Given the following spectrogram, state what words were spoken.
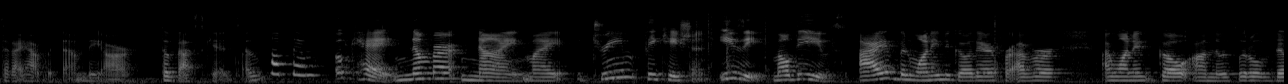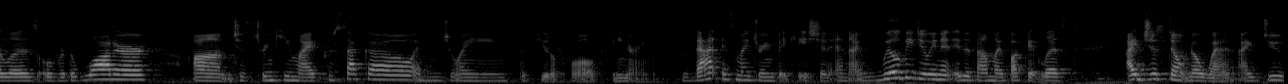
that I have with them. They are the best kids. I love them. Okay, number nine, my dream vacation. Easy, Maldives. I've been wanting to go there forever. I want to go on those little villas over the water, um, just drinking my Prosecco and enjoying the beautiful scenery. That is my dream vacation, and I will be doing it. It is on my bucket list. I just don't know when. I do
